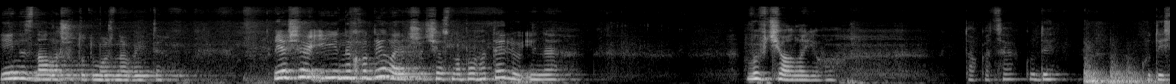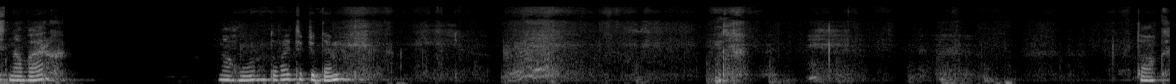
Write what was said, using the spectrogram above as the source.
Я й не знала, що тут можна вийти. Я ще і не ходила, якщо чесно, по готелю і не вивчала його. Так, а це куди? Кудись наверх. Нагору. Давайте підемо. Так.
